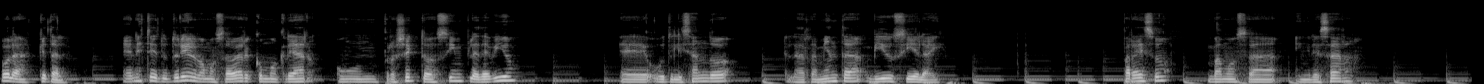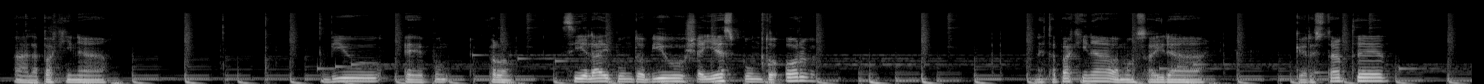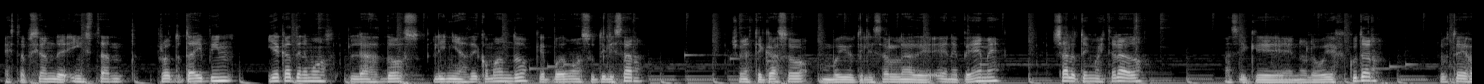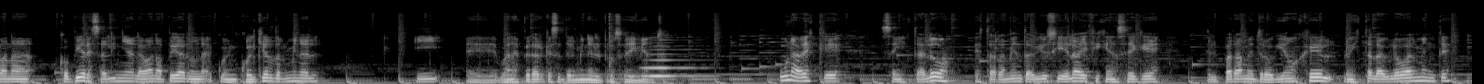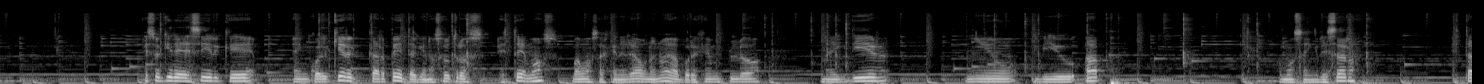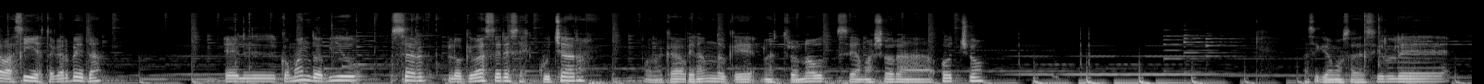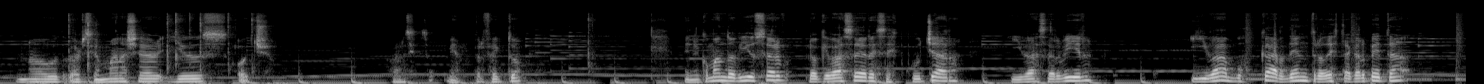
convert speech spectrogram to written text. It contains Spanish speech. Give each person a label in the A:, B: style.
A: Hola, ¿qué tal? En este tutorial vamos a ver cómo crear un proyecto simple de Vue eh, utilizando la herramienta Vue CLI. Para eso vamos a ingresar a la página Vue, eh, perdón, cli.vuejs.org. En esta página vamos a ir a Get Started esta opción de Instant Prototyping y acá tenemos las dos líneas de comando que podemos utilizar. Yo en este caso voy a utilizar la de npm, ya lo tengo instalado, así que no lo voy a ejecutar. Pero ustedes van a copiar esa línea, la van a pegar en, cualquier terminal y eh, van a esperar que se termine el procedimiento. Una vez que se instaló esta herramienta Vue CLI, fíjense que el parámetro "-g lo instala globalmente eso quiere decir que en cualquier carpeta que nosotros estemos, vamos a generar una nueva, por ejemplo, make new view app. Vamos a ingresar. Está vacía esta carpeta. El comando view serve lo que va a hacer es escuchar. Bueno, acá esperando que nuestro node sea mayor a 8. Así que vamos a decirle Node Version Manager Use 8. Bien, perfecto. Bien, el comando viewServe lo que va a hacer es escuchar y va a servir y va a buscar dentro de esta carpeta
